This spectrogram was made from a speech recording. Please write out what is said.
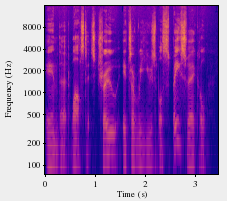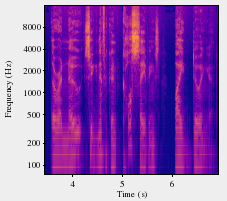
in that whilst it's true it's a reusable space vehicle, there are no significant cost savings by doing it.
